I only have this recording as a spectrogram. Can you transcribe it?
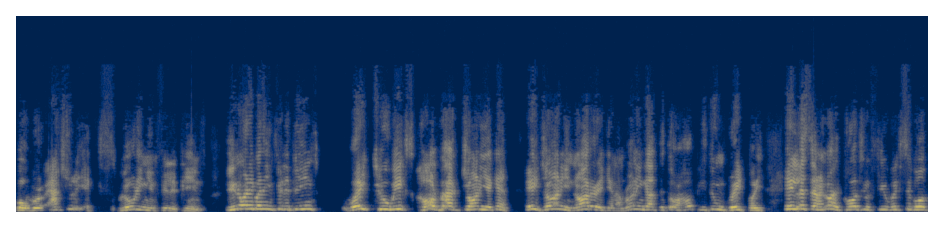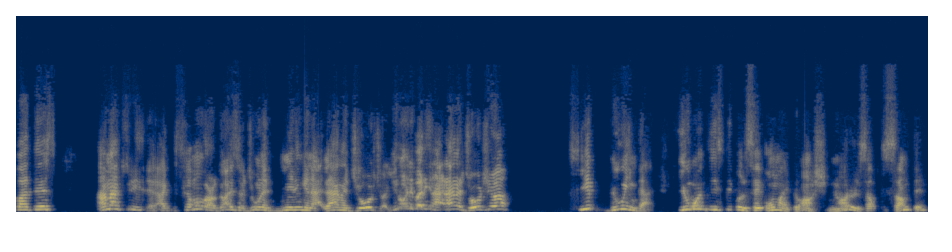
but we're actually exploding in Philippines. Do you know anybody in Philippines? Wait two weeks, call back Johnny again. Hey, Johnny, Nauder again. I'm running out the door. I hope you're doing great, buddy. Hey, listen, I know I called you a few weeks ago about this. I'm actually, I, some of our guys are doing a meeting in Atlanta, Georgia. You know anybody in Atlanta, Georgia? Keep doing that. You want these people to say, oh my gosh, Nauder is up to something.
